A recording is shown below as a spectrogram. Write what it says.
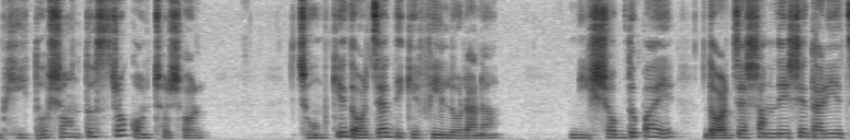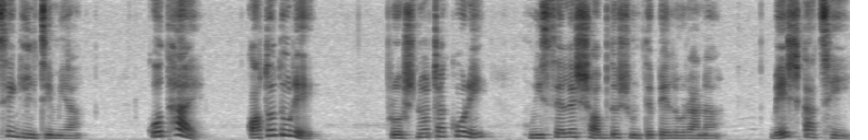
ভীত সন্তস্ত্র কণ্ঠস্বর। চমকে দরজার দিকে ফিরল রানা। নিঃশব্দ পায়ে দরজার সামনে এসে দাঁড়িয়েছে গিলটিমিয়া কোথায়? কত দূরে? প্রশ্নটা করেই হুইসেলের শব্দ শুনতে পেল রানা। বেশ কাছেই।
